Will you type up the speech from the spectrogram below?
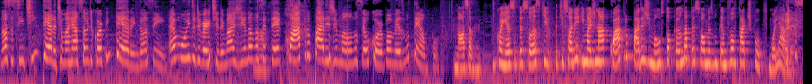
nossa, sentia inteira. Tinha uma reação de corpo inteiro. Então, assim, é muito divertido. Imagina você ter quatro pares de mão no seu corpo ao mesmo tempo. Nossa, conheço pessoas que, que só de imaginar quatro pares de mãos tocando a pessoa ao mesmo tempo vão estar, tipo, molhadas.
